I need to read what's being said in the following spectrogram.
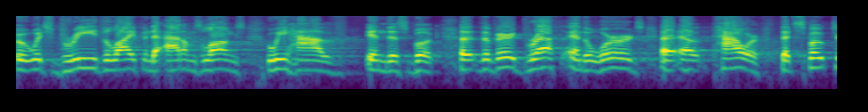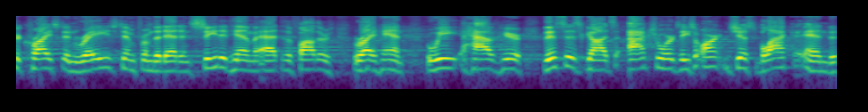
which breathed life into Adam's lungs, we have in this book. Uh, the very breath and the words, uh, uh, power that spoke to Christ and raised him from the dead and seated him at the Father's right hand, we have here. This is God's actual words. These aren't just black and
